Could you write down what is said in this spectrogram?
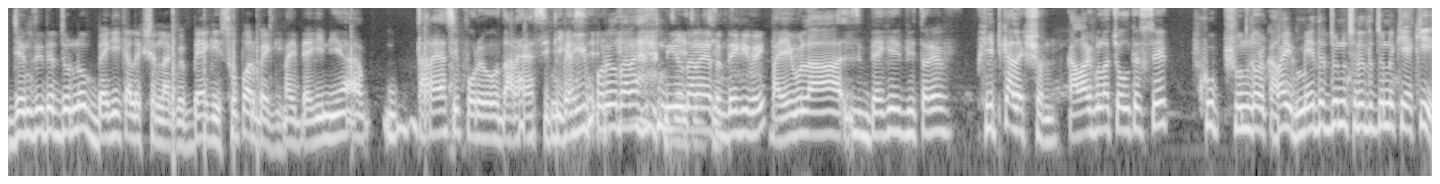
জেনজিদের জন্য ব্যাগি কালেকশন লাগবে ব্যাগি সুপার ব্যাগি ভাই ব্যাগি নিয়ে দাঁড়ায় আছি পরেও দাঁড়ায় আছি ঠিক আছে? পরেও দাঁড়ায় আছেন, নিয়েও দাঁড়ায়। আছেন দেখি ভাই। ভাই এগুলা ব্যাগের ভিতরে ফিট কালেকশন কালারগুলা চলতেছে খুব সুন্দর কালার ভাই মেয়েদের জন্য ছেলেদের জন্য কি একই?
